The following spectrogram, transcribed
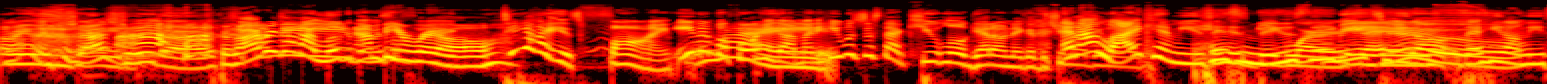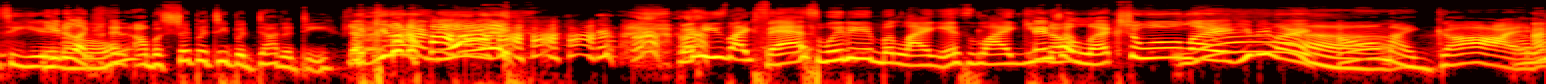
I mean, that's true though. Because every time I look at them, I'm it's being just like, real. T.I. is fine. Even before he got money, he was just that cute little ghetto nigga that you. and I be like him using His his, big music, words Me that, He don't, that he too. don't need to use. He'd be like, know. and I'm a shape a deep da da dee. Like, you know what I mean? Like, but he's like fast with it, but like it's like you know intellectual. Like, you'd be like, oh my God. I mean,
